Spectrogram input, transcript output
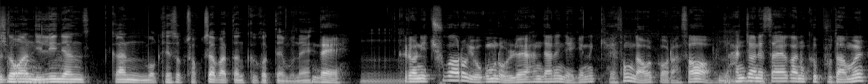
그동안 1, 2년간 뭐 계속 적자 봤던 그것 때문에. 네. 음. 그러니 추가로 요금을 올려야 한다는 얘기는 계속 나올 거라서 음. 한전에 쌓여가는 그 부담을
